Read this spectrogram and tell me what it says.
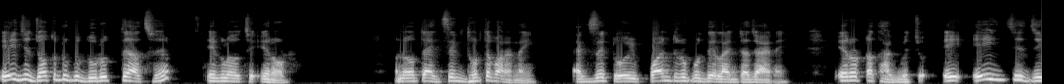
এই যে যতটুকু দূরত্বে আছে, এগুলো হচ্ছে এরর মানে ও তো একজ্যাক্ট ধরতে পারে নাই। একজ্যাক্ট ওই পয়েন্টের উপর দিয়ে লাইনটা যায় নাই। এররটা থাকবে এই এই যে যে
